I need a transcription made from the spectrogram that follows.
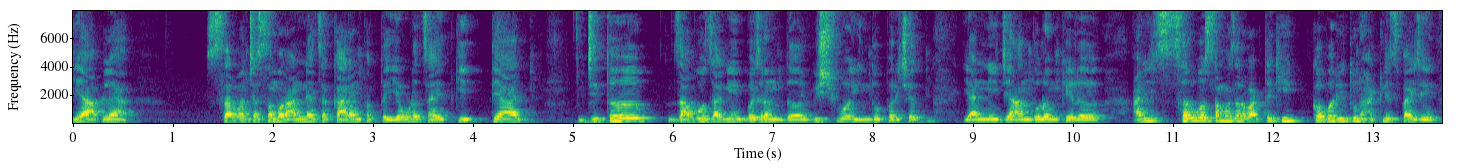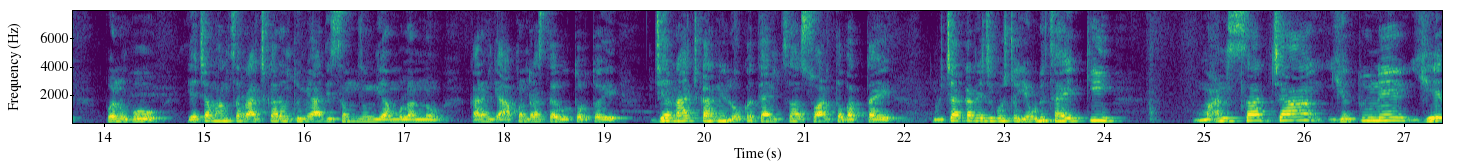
हे आपल्या सर्वांच्या समोर आणण्याचं कारण फक्त एवढंच आहे की त्या जिथं जागोजागी बजरंग दल विश्व हिंदू परिषद यांनी जे आंदोलन केलं आणि सर्व समाजाला वाटतं की कबर इथून हटलीच पाहिजे. पण हो याच्या मागचं राजकारण तुम्ही आधी समजून घ्या मुलांनो. कारण की आपण रस्त्यावर उतरतोय. जे राजकारणी लोक त्यांचा स्वार्थ बघताय. विचार करण्याची गोष्ट एवढीच आहे की माणसाच्या हेतूने हे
